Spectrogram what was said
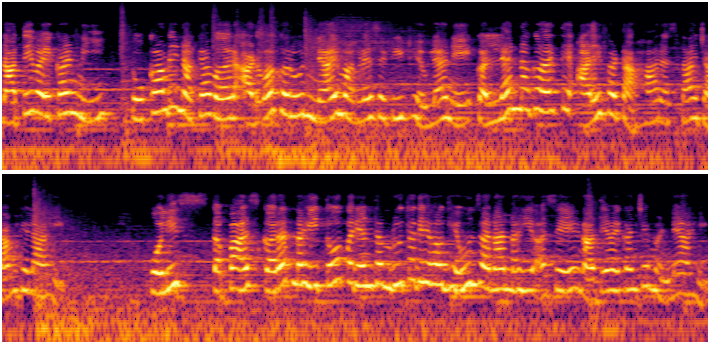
नातेवाईकांनी टोकावडे नाक्यावर आडवा करून न्याय मागण्यासाठी ठेवल्याने कल्याणनगर ते आळेफाटा हा रस्ता जाम केला आहे. पोलीस तपास करत नाही तोपर्यंत मृतदेह घेऊन जाणार नाही असे नातेवाईकांचे म्हणणे आहे.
